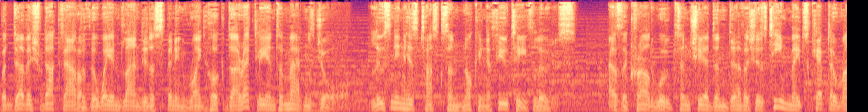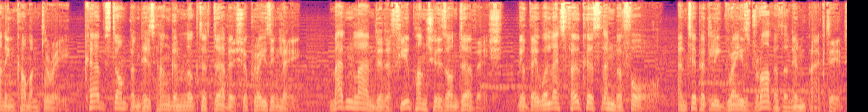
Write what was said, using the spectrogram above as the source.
but Dervish ducked out of the way and landed a spinning right hook directly into Madden's jaw, loosening his tusks and knocking a few teeth loose. As the crowd whooped and cheered and Dervish's teammates kept a running commentary, Curb Stomp and his Hungan looked at Dervish appraisingly. Madden landed a few punches on Dervish, but they were less focused than before, and typically grazed rather than impacted,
